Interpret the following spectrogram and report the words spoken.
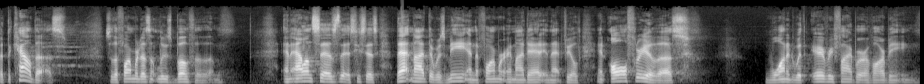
but the cow does. So the farmer doesn't lose both of them. And Allen says this He says, That night there was me and the farmer and my dad in that field, and all three of us wanted with every fiber of our being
